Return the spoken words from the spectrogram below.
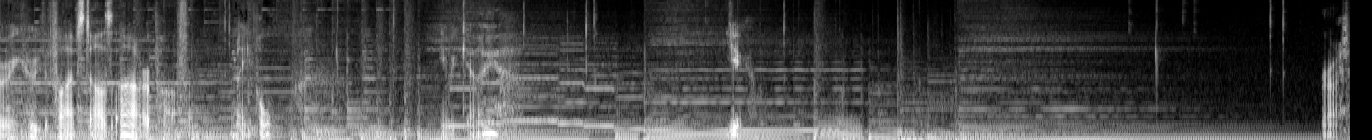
remembering who the five stars are apart from Maple. Here we go. Yeah. Right.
